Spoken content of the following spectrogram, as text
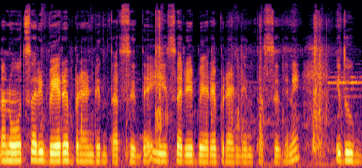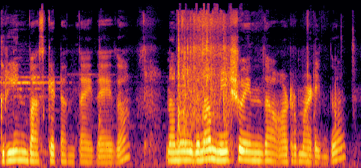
ನಾನು ಹೋದ ಸರಿ ಬೇರೆ ಬ್ರ್ಯಾಂಡಿನ ತರಿಸಿದ್ದೆ. ಈ ಸರಿ ಬೇರೆ ಬ್ರ್ಯಾಂಡಿನ ತರಿಸಿದ್ದೀನಿ. ಇದು ಗ್ರೀನ್ ಬಾಸ್ಕೆಟ್ ಅಂತ ಇದೆ ಇದು. ನಾನು ಇದನ್ನು ಮೀಶೋಯಿಂದ ಆರ್ಡ್ರ್ ಮಾಡಿದ್ದು.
